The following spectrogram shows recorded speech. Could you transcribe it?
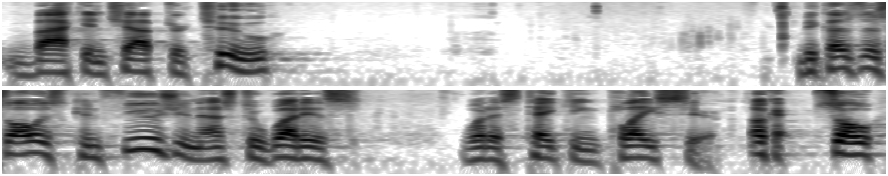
back in chapter 2, because there's always confusion as to what is, what is taking place here. Okay, so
